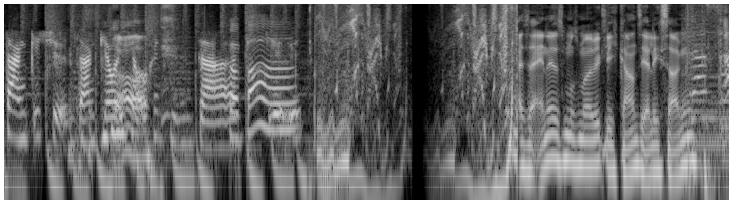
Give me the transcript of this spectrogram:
Dankeschön. Danke euch Ja. auch einen schönen Tag. Baba. Also eines muss man wirklich ganz ehrlich sagen. Das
